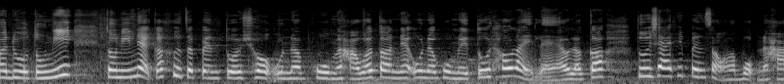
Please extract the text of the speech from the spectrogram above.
มาดูตรงนี้ ตรงนี้เนี่ยก็คือจะเป็นตัวโชว์อุณหภูมินะคะ ว่าตอนนี้อุณหภูมิในตู้เท่าไหร่แล้ว แล้วก็ตู้แช่ที่เป็น 2 ระบบนะคะ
